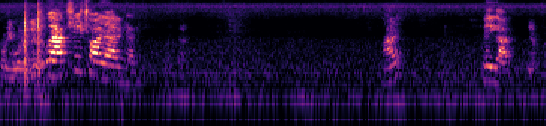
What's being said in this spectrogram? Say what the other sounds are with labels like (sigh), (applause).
What do you want to do? Well, actually, try that again. Okay. Alright? There you go. Yep, got it. There you go. Uh,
